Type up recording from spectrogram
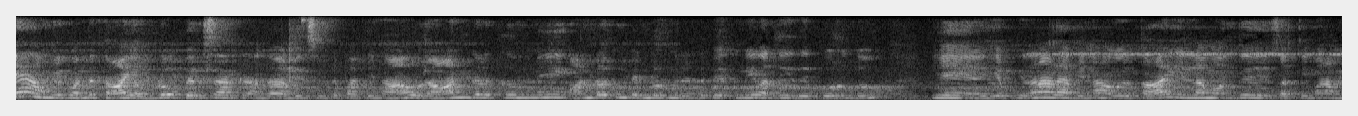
ஏன் அவங்களுக்கு வந்து தாய் அவ்வளோ பெருசாக இருக்கிறாங்க அப்படின்னு சொல்லிட்டு பார்த்தீங்கன்னா ஒரு ஆண்களுக்குமே ஆண்களுக்கும் பெண்களுக்கும் ரெண்டு பேருக்குமே வந்து இது பொருந்தும். ஏன் எப் எதனால் அப்படின்னா ஒரு தாய் இல்லாமல் வந்து சத்தியமாக நம்ம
